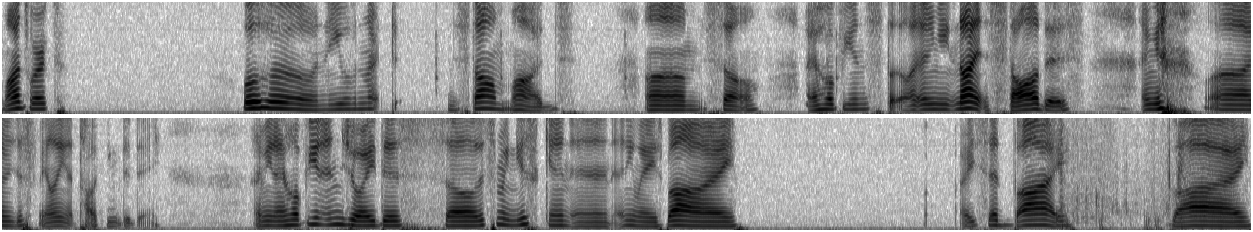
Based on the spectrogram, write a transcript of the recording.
Mods work. Woohoo! And you've learned to install mods. Um, so I hope you install. I mean, not install this. I mean, well, I'm just failing at talking today. I mean, I hope you enjoyed this. So this is my new skin, and anyways, bye. I said bye. Bye.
